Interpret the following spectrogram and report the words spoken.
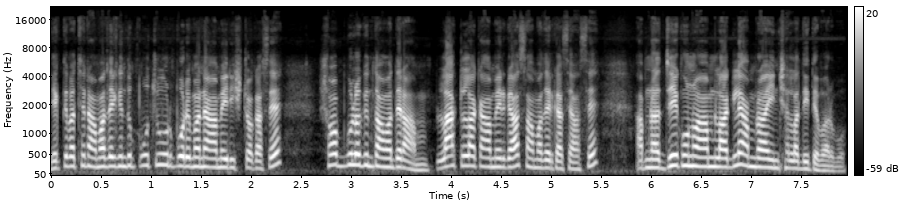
দেখতে পাচ্ছেন, আমাদের কিন্তু প্রচুর পরিমাণে আমের স্টক আছে। সবগুলো কিন্তু আমাদের আম, লাখ লাখ আমের গাছ আমাদের কাছে আছে। আপনার যে কোনো আম লাগলে আমরা ইনশাল্লাহ দিতে পারব।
